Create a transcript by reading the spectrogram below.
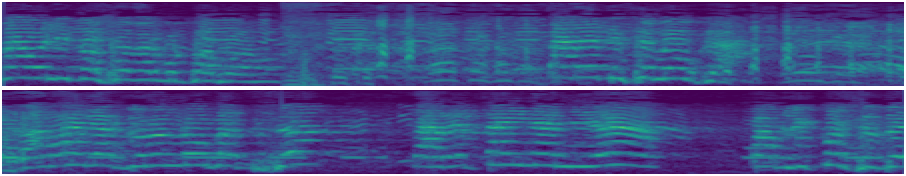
না হলে দশ হাজার ভোট পাবো। তারে দিছে নৌকা। বাংলায় একজনের নৌকা দিছে, তারে তাই না নিয়ে পাবলিক করছে যে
